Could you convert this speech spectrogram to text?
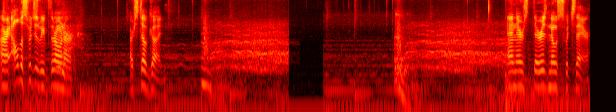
Alright, all the switches we've thrown are are still good. Mm. And there's there is no switch there.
